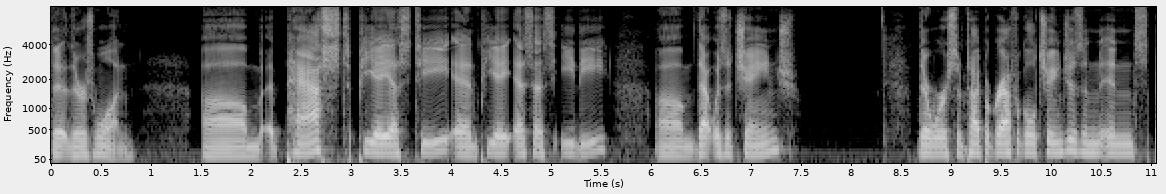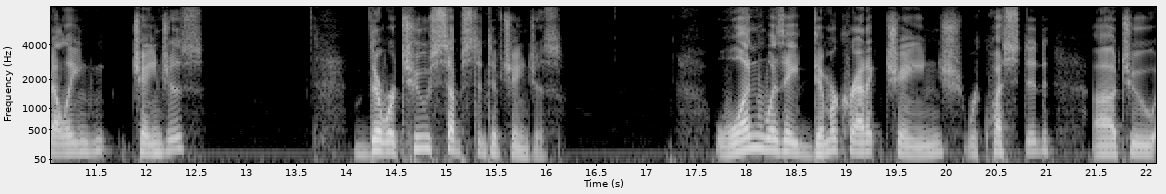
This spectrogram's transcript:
There, there's one. Um, past P A S T and P A S S E D. Um, that was a change. There were some typographical changes and in, in spelling changes. There were two substantive changes. One was a democratic change requested uh, to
